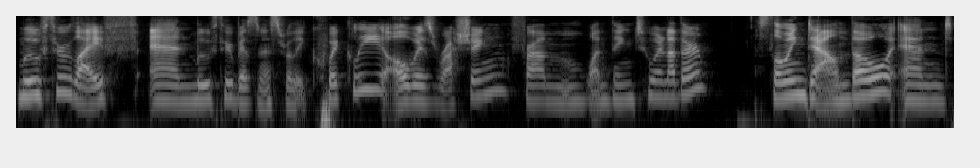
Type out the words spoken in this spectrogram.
move through life and move through business really quickly, always rushing from one thing to another. Slowing down though and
